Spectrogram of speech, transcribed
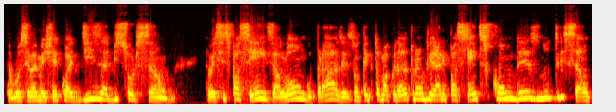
Então, você vai mexer com a desabsorção. Então, esses pacientes, a longo prazo, eles vão ter que tomar cuidado para não virarem pacientes com desnutrição.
